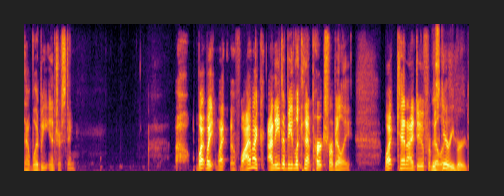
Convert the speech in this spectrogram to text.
That would be interesting. Wait, wait, wait. Why am I? I need to be looking at perks for Billy. What can I do for The Billy? Scary Bird.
